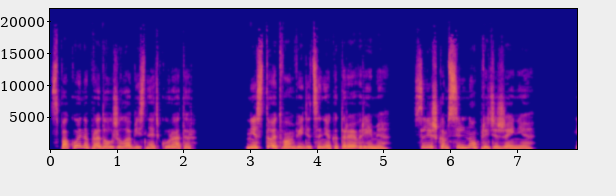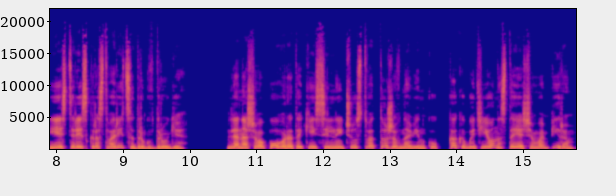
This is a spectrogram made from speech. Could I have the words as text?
Спокойно продолжила объяснять куратор. Не стоит вам видеться некоторое время. Слишком сильно притяжение. Есть риск раствориться друг в друге. Для нашего повара такие сильные чувства тоже в новинку, как и быть ее настоящим вампиром.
